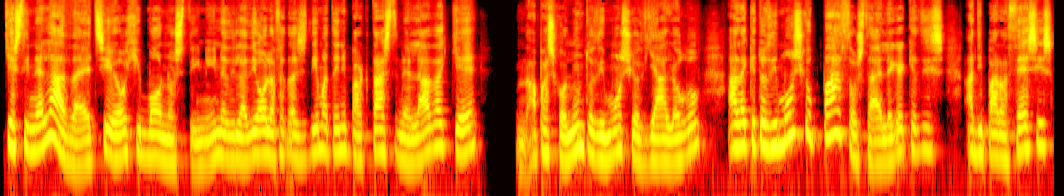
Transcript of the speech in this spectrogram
και στην Ελλάδα, έτσι, όχι μόνο στην. Είναι δηλαδή όλα αυτά τα ζητήματα είναι υπαρκτά στην Ελλάδα και απασχολούν το δημόσιο διάλογο, αλλά και το δημόσιο πάθος θα έλεγα και τις αντιπαραθέσεις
